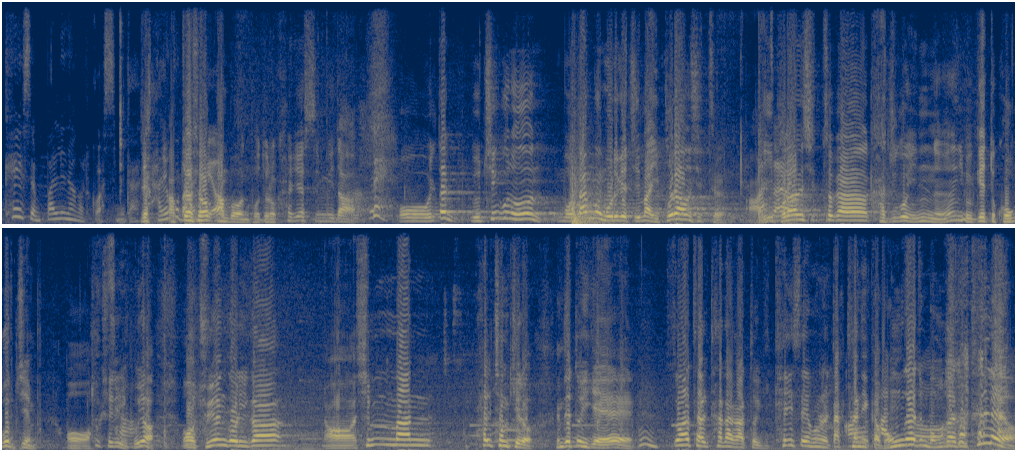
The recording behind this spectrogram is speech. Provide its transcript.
케이스는 빨리 나갈 것 같습니다. 자, 자연고 앞좌석 말게요. 한번 보도록 하겠습니다. 네. 어, 일단 이 친구는 뭐 딴 건 모르겠지만 이 브라운 시트, 아, 이 맞아요. 브라운 시트가 가지고 있는 이게 또 고급짐 어, 확실히 그쵸. 있고요. 어, 주행 거리가 어, 10만 8천 킬로. 근데 또 이게 소나타를 타다가 또 K7을 딱 타니까 음. 아우, 뭔가 좀 다르죠. 뭔가 좀 틀려요.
